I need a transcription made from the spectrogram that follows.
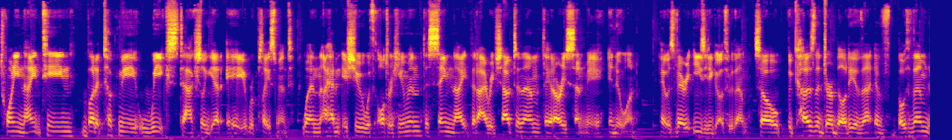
2019, but it took me weeks to actually get a replacement. When I had an issue with Ultrahuman, the same night that I reached out to them, they had already sent me a new one. It was very easy to go through them. So because the durability of that of both of them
